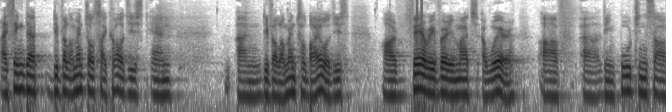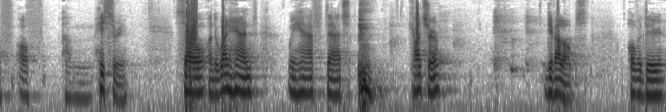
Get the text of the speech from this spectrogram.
I think that developmental psychologists and, and developmental biologists are very, very much aware of uh, the importance of, of um, history. So on the one hand, we have that culture develops over the,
